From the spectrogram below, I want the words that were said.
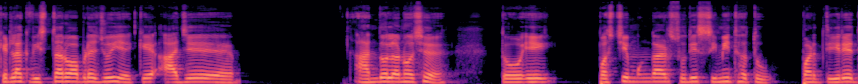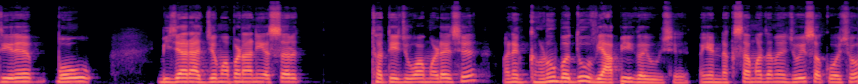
કેટલાક વિસ્તારો આપણે જોઈએ કે આ જે આંદોલનો છે, તો એ પશ્ચિમ બંગાળ સુધી સીમિત હતું, પણ ધીરે ધીરે બહુ બીજા રાજ્યોમાં પણ આની અસર થતી જોવા મળે છે અને ઘણું બધું વ્યાપી ગયું છે. અહીંયા નકશામાં તમે જોઈ શકો છો,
